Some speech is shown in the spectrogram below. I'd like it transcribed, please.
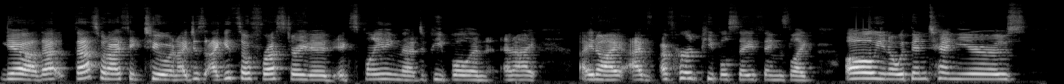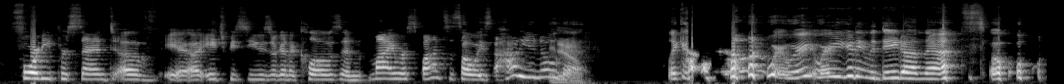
Yeah, that that's what I think too, and I just I get so frustrated explaining that to people, and and I, I you know I I've I've heard people say things like, oh, you know, within ten years. 40% of uh, HBCUs are going to close. And my response is always, How do you know yeah. that? Like, where, where, where are you getting the data on that? So,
